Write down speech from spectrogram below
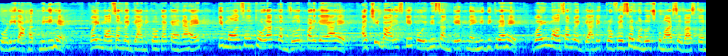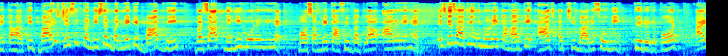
थोड़ी राहत मिली है। वहीं मौसम वैज्ञानिकों का कहना है कि मानसून थोड़ा कमज़ोर पड़ गया है। अच्छी बारिश के कोई भी संकेत नहीं दिख रहे। वहीं मौसम वैज्ञानिक प्रोफेसर मनोज कुमार श्रीवास्तव ने कहा कि बारिश जैसी कंडीशन बनने के बाद भी बरसात नहीं हो रही है। मौसम में काफ़ी बदलाव आ रहे हैं। इसके साथ ही उन्होंने कहा कि आज अच्छी बारिश होगी। ब्यूरो रिपोर्ट आई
